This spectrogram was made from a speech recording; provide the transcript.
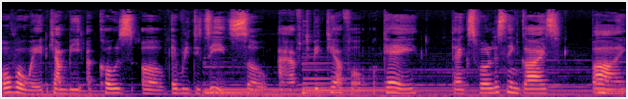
overweight can be a cause of every disease, so I have to be careful. Okay, thanks for listening, guys. Bye.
